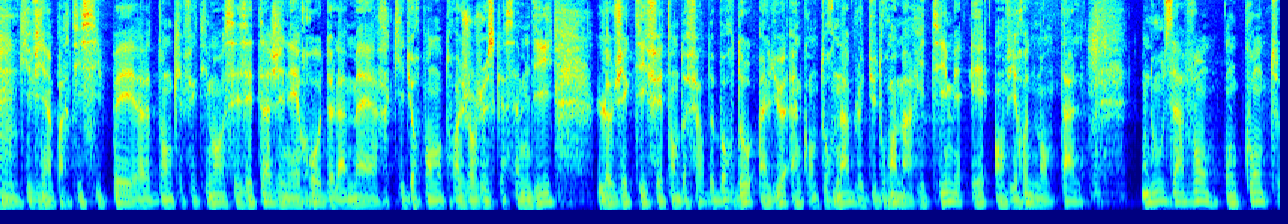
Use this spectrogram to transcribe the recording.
Mm. qui vient participer euh, donc effectivement à ces états généraux de la mer qui durent pendant trois jours jusqu'à samedi. L'objectif étant de faire de Bordeaux un lieu incontournable du droit maritime et environnemental. Nous avons, on compte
